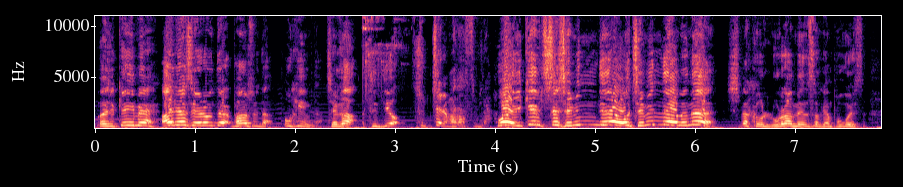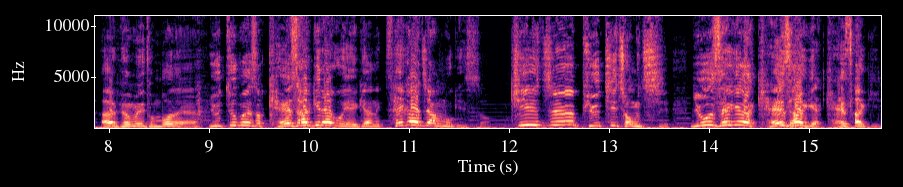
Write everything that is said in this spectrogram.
막 이제 게임에 안녕하세요 여러분들. 반갑습니다. 오케이입니다. 제가 드디어 숙제를 받았습니다. 와 이 게임 진짜 재밌는데 어 재밌네 하면은 씨발 그걸 롤하면서 그냥 보고 있어. 아 병명이 돈 버네 유튜브에서 개사기라고 얘기하는 세 가지 항목이 있어. 퀴즈, 뷰티, 정치. 요 세 개가 개사기야 개사기.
